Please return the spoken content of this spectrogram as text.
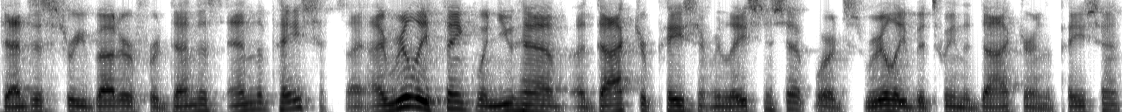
dentistry better for dentists and the patients. I, I really think when you have a doctor-patient relationship where it's really between the doctor and the patient,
